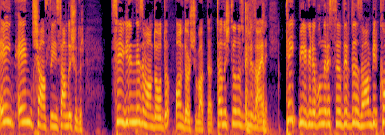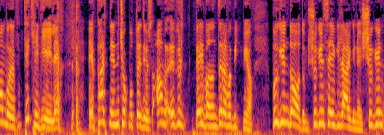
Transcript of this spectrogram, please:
En en şanslı insan da şudur. Sevgilin ne zaman doğdu? 14 Şubat'ta. Tanıştığınız gün de aynı. tek bir güne bunları sığdırdığın zaman bir combo yapıp tek hediyeyle e, partnerini çok mutlu ediyorsun. Ama öbür garibanın dramı bitmiyor. Bugün doğdum, şu gün sevgililer günü, şu gün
